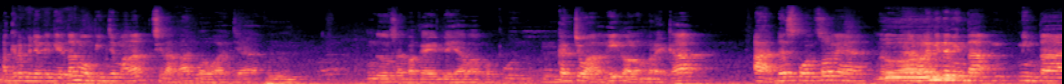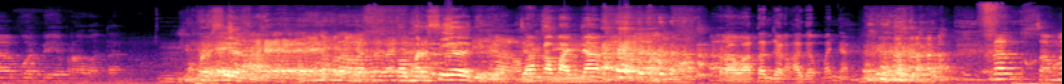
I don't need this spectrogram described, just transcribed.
akhirnya punya kegiatan mau pinjam alat silakan bawa aja Hmm. nggak usah pakai biaya apa pun Hmm. kecuali kalau mereka ada sponsornya Oh. nah, kita minta minta buat biaya perawatan Hmm. komersil komersil gitu. Jangka panjang. Perawatan jangan agak banyak. nah sama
